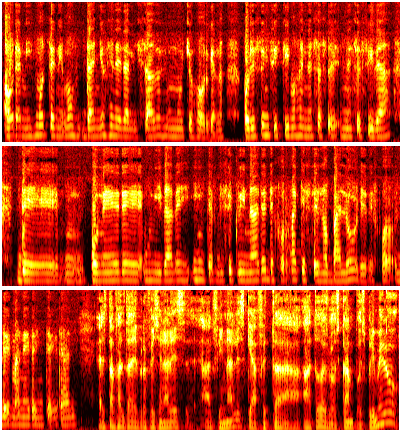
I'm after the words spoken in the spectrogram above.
ahora mismo tenemos daños generalizados en muchos órganos. Por eso insistimos en esa necesidad de mm, poner eh, unidades interdisciplinares de forma que se nos valore de, de manera integral. Esta falta de profesionales al final es que afecta a todos los campos. Primero,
